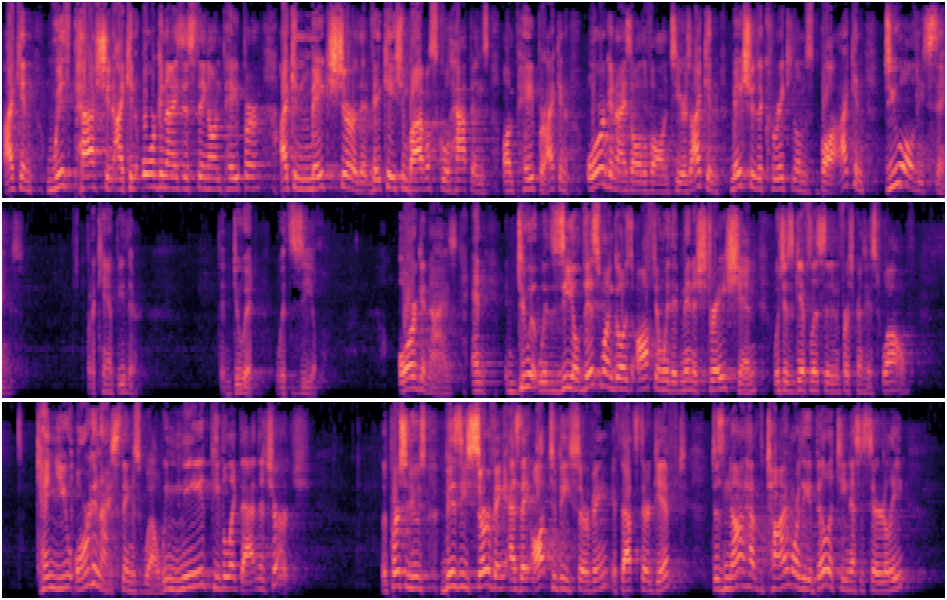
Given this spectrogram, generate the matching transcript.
I can, with passion, I can organize this thing on paper. I can make sure that Vacation Bible School happens on paper. I can organize all the volunteers. I can make sure the curriculum's bought. I can do all these things. But I can't be there. Then do it with zeal. Organize and do it with zeal. This one goes often with administration, which is gift listed in 1 Corinthians 12. Can you organize things well? We need people like that in the church. The person who's busy serving as they ought to be serving, if that's their gift, does not have the time or the ability necessarily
